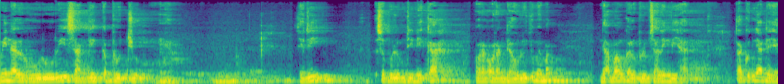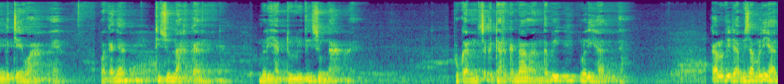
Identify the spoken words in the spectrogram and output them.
minal gururi saking kebujuk. Jadi sebelum dinikah orang-orang dahulu itu memang tidak mau kalau belum saling lihat. Takutnya ada yang kecewa ya. Makanya disunahkan. Melihat dulu itu sunnah. Bukan sekedar kenalan Tapi melihat. Kalau tidak bisa melihat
